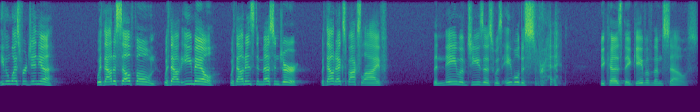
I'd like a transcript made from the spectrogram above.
even West Virginia, without a cell phone, without email, without instant messenger, without Xbox Live. The name of Jesus was able to spread because they gave of themselves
